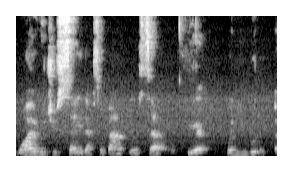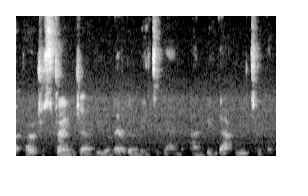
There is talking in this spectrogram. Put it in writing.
why would you say that about yourself Yeah, when you wouldn't approach a stranger who you're never going to meet again and be that rude to them?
